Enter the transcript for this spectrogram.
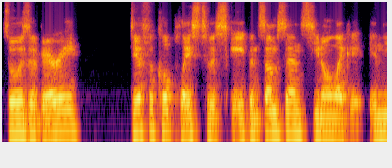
So it was a very difficult place to escape in some sense, you know, like in the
